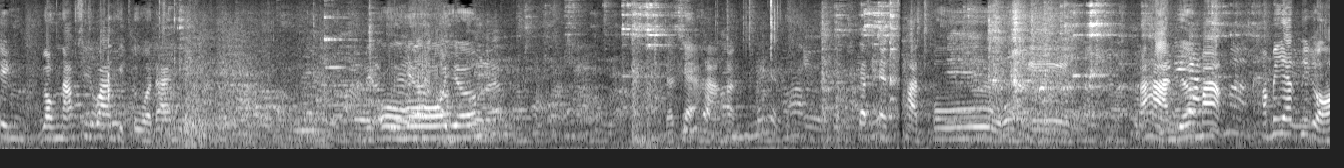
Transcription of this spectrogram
ริง ๆ ลองนับซิว่ากี่ตัวได้นี่โอ้โห เยอะเดี๋ยวแกะหางกันกระเทียมผัดปู โอเค อาหารเยอะมาก เขาไม่แยกพริกเหรอ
